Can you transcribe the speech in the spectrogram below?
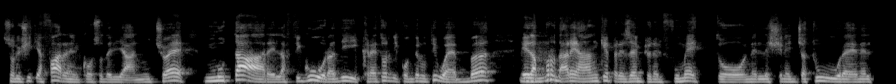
sono riusciti a fare nel corso degli anni, cioè mutare la figura di creatore di contenuti web ed mm-hmm. approdare anche per esempio nel fumetto, nelle sceneggiature, nel...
